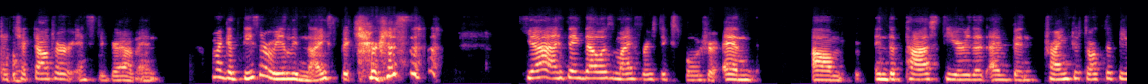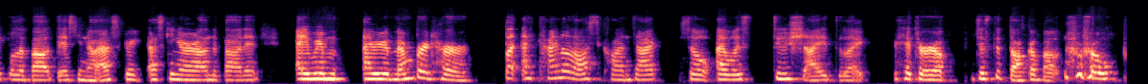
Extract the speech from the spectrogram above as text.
I checked out her Instagram and oh my god, these are really nice pictures. yeah, I think that was my first exposure. And um, in the past year that I've been trying to talk to people about this, you know, asking asking around about it, I rem- I remembered her, but I kind of lost contact, so I was too shy to like hit her up just to talk about rope.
